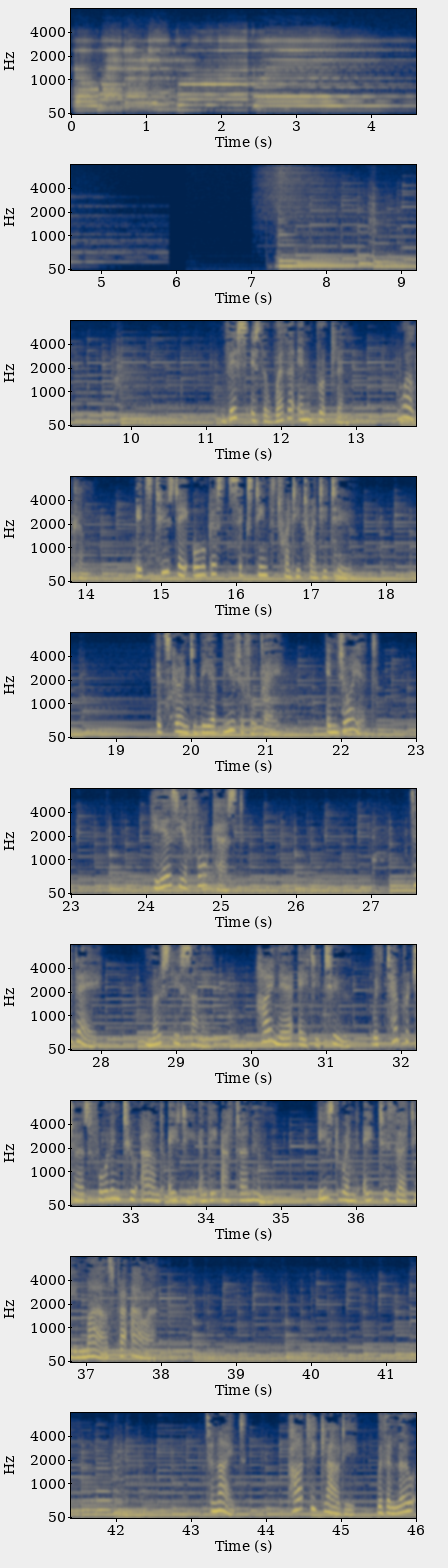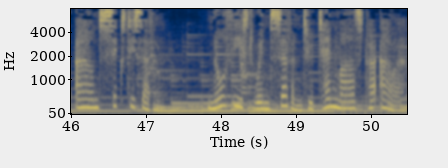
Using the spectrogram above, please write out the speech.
This is the weather in Brooklyn. Welcome. It's Tuesday, August 16th, 2022. It's going to be a beautiful day. Enjoy it. Here's your forecast. Today, mostly sunny. High near 82, with temperatures falling to around 80 in the afternoon. East wind 8 to 13 miles per hour. Tonight, partly cloudy, with a low around 67. Northeast wind 7 to 10 miles per hour.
